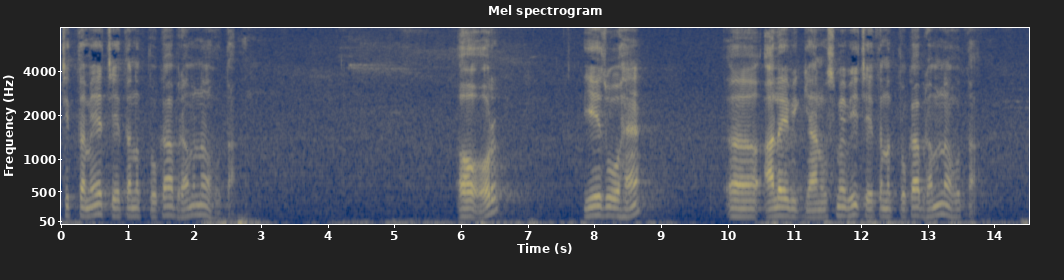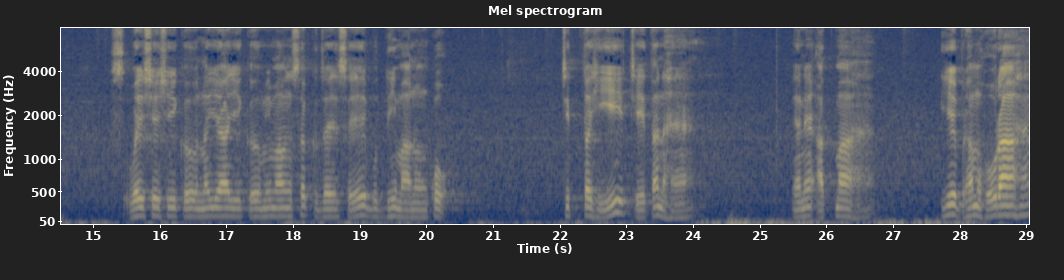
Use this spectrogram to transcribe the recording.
चित्त में चेतनत्व का भ्रम न होता। और ये जो है आलय विज्ञान, उसमें भी चेतनत्व का भ्रम न होता। वैशेषिक, नैयायिक, मीमांसक जैसे बुद्धिमानों को चित्त ही चेतन है। यानी आत्मा है, ये भ्रम हो रहा है,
